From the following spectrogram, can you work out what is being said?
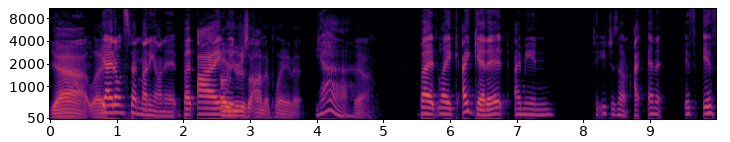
yeah, like yeah I don't spend money on it but I oh, would, you're just on it playing it. yeah Yeah, but like I get it. I mean, to each his own. I, and it, if if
